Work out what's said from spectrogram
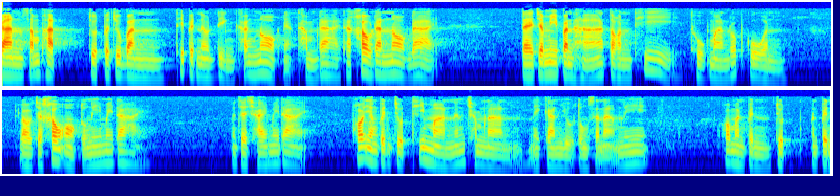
การสัมผัสจุดปัจจุบันที่เป็นแนวดิ่งข้างนอกเนี่ยทำได้ ถ้าเข้าด้านนอกได้ แต่จะมีปัญหาตอนที่ถูกมารรบกวน เราจะเข้าออกตรงนี้ไม่ได้ มันจะใช้ไม่ได้ เพราะยังเป็นจุดที่มารนนั้นชำนาญในการอยู่ตรงสนามนี้ เพราะมันเป็นจุดมันเป็น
